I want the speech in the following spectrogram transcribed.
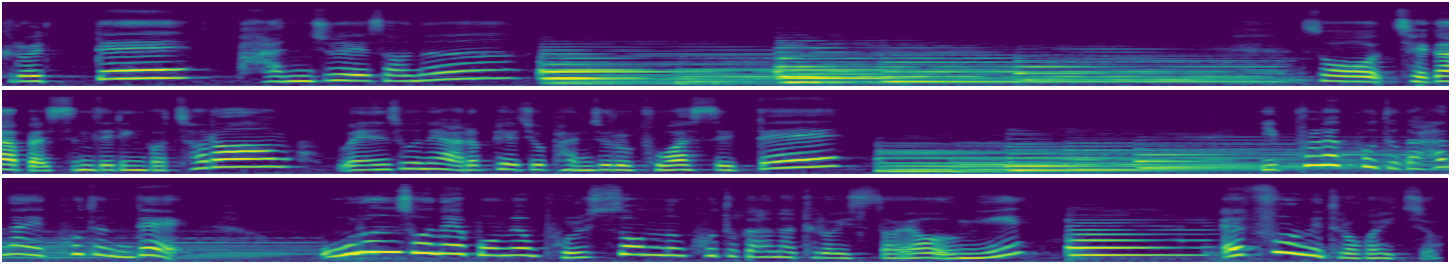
그럴 때 반주에서는 그래서 제가 말씀드린 것처럼 왼손의 아르페지오 반주를 보았을 때 E 플랫 코드가 하나의 코드인데 오른손에 보면 볼 수 없는 코드가 하나 들어있어요. 음이 F 음이 들어가 있죠.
